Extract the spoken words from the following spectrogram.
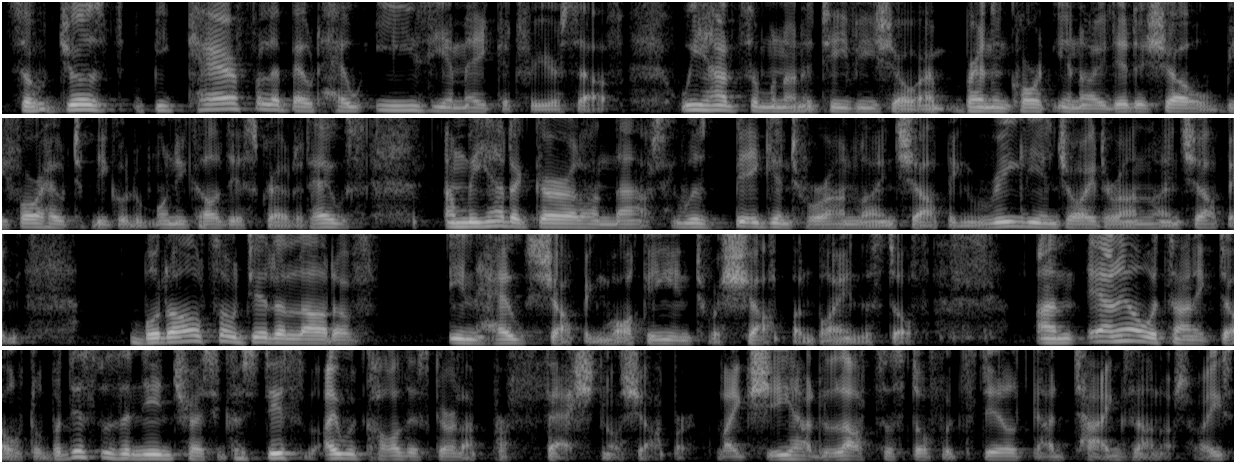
So just be careful about how easy you make it for yourself. We had someone on a TV show, um, Brendan Courtney and I did a show before How to Be Good at Money called This Crowded House, and we had a girl on that who was big into her online shopping, really enjoyed her online shopping, but also did a lot of in-house shopping, walking into a shop and buying the stuff. And I know it's anecdotal, but this was an interesting because this I would call this girl a professional shopper. Like she had lots of stuff with still had tags on it, right?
